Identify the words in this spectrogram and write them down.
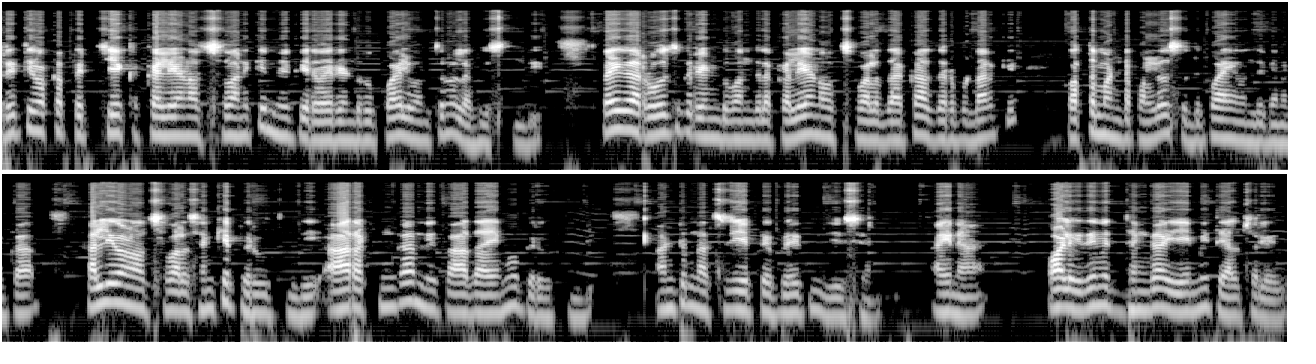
ప్రతి ఒక్క ప్రత్యేక కళ్యాణోత్సవానికి మీకు ఇరవై రెండు రూపాయల వంతున లభిస్తుంది. పైగా రోజుకు రెండు వందల కళ్యాణోత్సవాల దాకా జరపడానికి కొత్త మండపంలో సదుపాయం ఉంది కనుక కళ్యాణోత్సవాల సంఖ్య పెరుగుతుంది. ఆ రకంగా మీకు ఆదాయము పెరుగుతుంది. అంటూ నచ్చజెప్పే ప్రయత్నం చేశాను. అయినా వాళ్ళు ఇదే విధంగా ఏమీ తేల్చలేదు.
